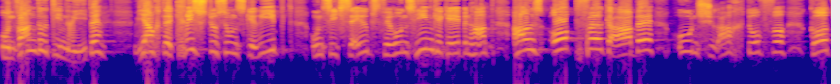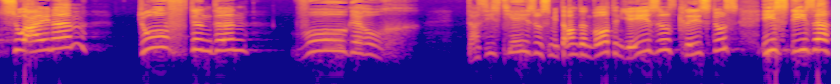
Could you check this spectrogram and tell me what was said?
und wandelt in Liebe, wie auch der Christus uns geliebt und sich selbst für uns hingegeben hat, als Opfergabe und Schlachtopfer Gott zu einem duftenden Wohlgeruch. Das ist Jesus. Mit anderen Worten, Jesus Christus ist dieser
